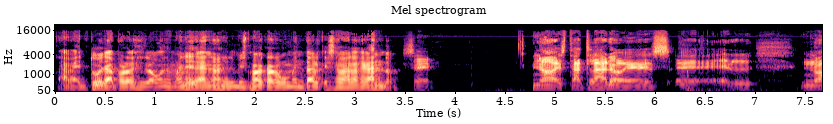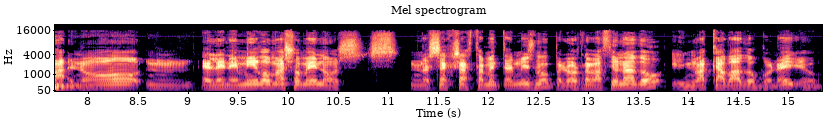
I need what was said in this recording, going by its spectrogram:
aventura, por decirlo de alguna manera, ¿no? En el mismo arco argumental que se va alargando. Sí. No, está claro, es eh, el, no, no, mm, el enemigo más o menos no es exactamente el mismo, pero es relacionado y no ha acabado con ello.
